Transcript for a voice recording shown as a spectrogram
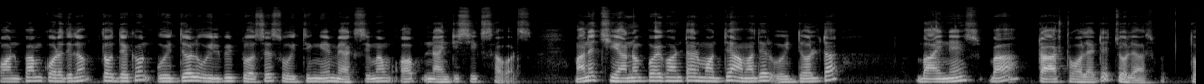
কনফার্ম করে দিলাম। তো দেখুন withdrawal will be process within a maximum of ninety six hours মানে ছিয়ানব্বই ঘণ্টার মধ্যে আমাদের উইথড্রলটা বাইন্যান্স বা ট্রাস্ট ওয়ালেটে চলে আসবে। তো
